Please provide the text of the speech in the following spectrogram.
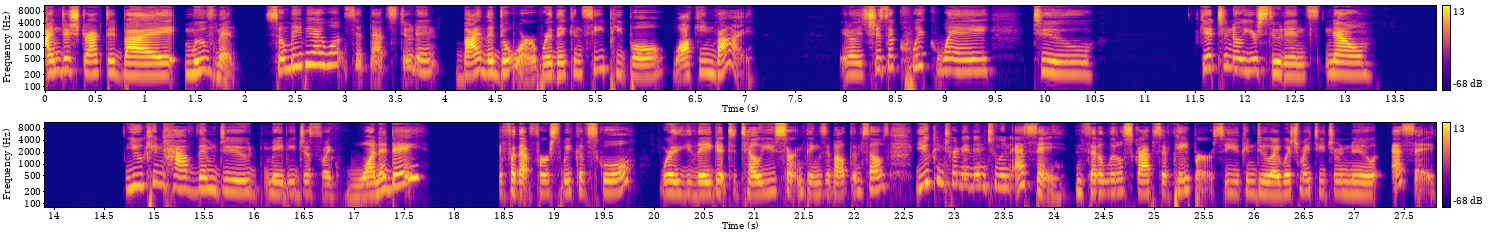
I'm distracted by movement. So maybe I won't sit that student by the door where they can see people walking by. You know, it's just a quick way to get to know your students. Now, you can have them do maybe just like one a day for that first week of school where they get to tell you certain things about themselves, you can turn it into an essay instead of little scraps of paper. So you can do, I wish my teacher knew essay,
